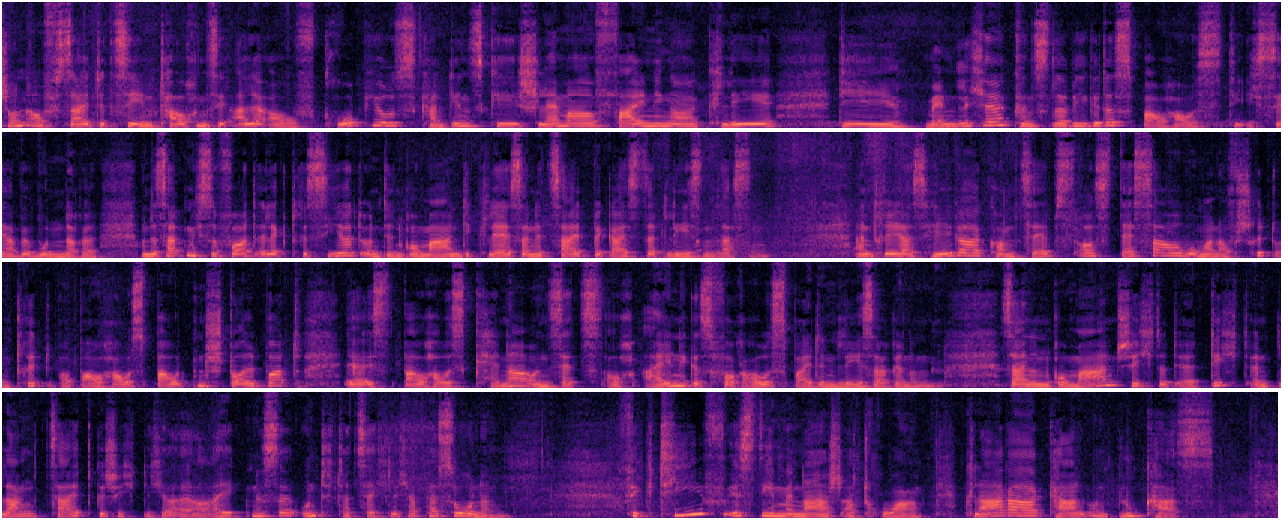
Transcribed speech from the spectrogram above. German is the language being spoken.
Schon auf Seite 10 tauchen sie alle auf. Gropius, Kandinsky, Schlemmer, Feininger, Klee, die männliche Künstlerriege des Bauhaus, die ich sehr bewundere. Und es hat mich sofort elektrisiert und den Roman Die gläserne Zeit begeistert lesen lassen. Andreas Hilger kommt selbst aus Dessau, wo man auf Schritt und Tritt über Bauhausbauten stolpert. Er ist Bauhauskenner und setzt auch einiges voraus bei den Leserinnen. Seinen Roman schichtet er dicht entlang zeitgeschichtlicher Ereignisse und tatsächlicher Personen. Fiktiv ist die Ménage à Trois, Clara, Karl und Lukas.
